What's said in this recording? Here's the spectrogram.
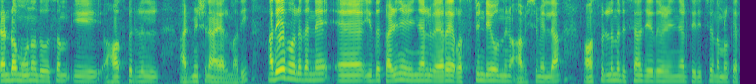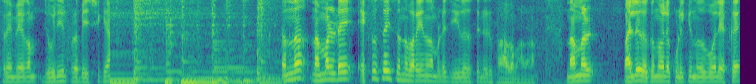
രണ്ടോ മൂന്നോ ദിവസം ഈ ഹോസ്പിറ്റലിൽ അഡ്മിഷൻ ആയാൽ മതി. അതേപോലെ തന്നെ ഇത് കഴിഞ്ഞു കഴിഞ്ഞാൽ വേറെ റെസ്റ്റിന്റെയോ ഒന്നും ആവശ്യമില്ല. ഹോസ്പിറ്റലിൽ നിന്ന് ഡിസ്ചാർജ് ചെയ്ത് കഴിഞ്ഞാൽ തിരിച്ച് നമ്മൾക്ക് എത്രയും വേഗം ജോലിയിൽ പ്രവേശിക്കാം. ഒന്ന് നമ്മളുടെ എക്സസൈസ് എന്ന് പറയുന്നത് നമ്മുടെ ജീവിതത്തിന്റെ ഒരു ഭാഗമാകണം. നമ്മൾ പല്ല് തേക്കുന്ന പോലെ കുളിക്കുന്നത് പോലെയൊക്കെ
